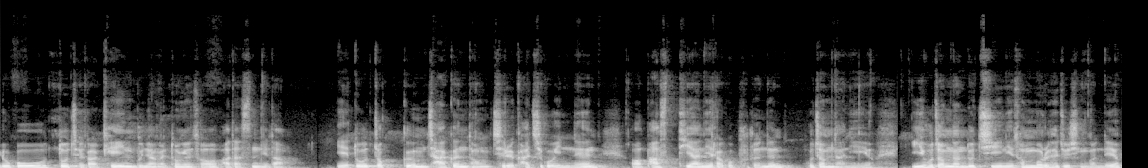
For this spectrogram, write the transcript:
요것도 제가 개인 분양을 통해서 받았습니다. 얘도 조금 작은 덩치를 가지고 있는 어, 바스티안이라고 부르는 호접란이에요. 이 호접란도 지인이 선물을 해주신 건데요.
